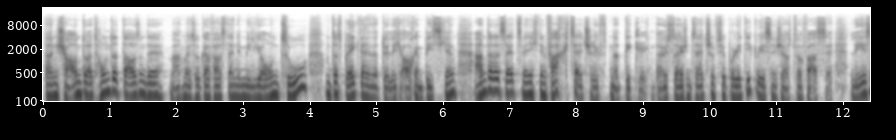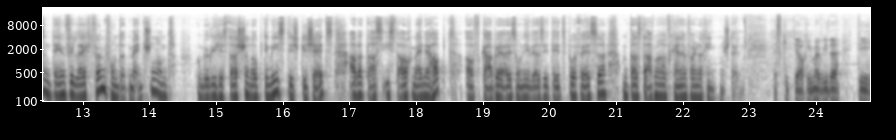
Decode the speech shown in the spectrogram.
dann schauen dort Hunderttausende, manchmal sogar fast eine Million zu und das prägt einen natürlich auch ein bisschen. Andererseits, wenn ich den Fachzeitschriftenartikel der österreichischen Zeitschrift für Politikwissenschaft verfasse, lesen lesen den vielleicht 500 Menschen und Womöglich ist das schon optimistisch geschätzt, aber das ist auch meine Hauptaufgabe als Universitätsprofessor und das darf man auf keinen Fall nach hinten stellen. Es gibt ja auch immer wieder die,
